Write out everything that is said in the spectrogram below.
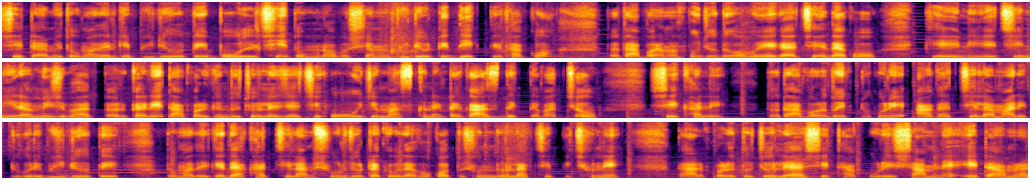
সেটা আমি তোমাদেরকে ভিডিওতে বলছি। তোমরা অবশ্যই আমার ভিডিওটি দেখতে থাকো। তো তারপর আমার পুজো দেওয়া হয়ে গেছে। দেখো, খেয়ে নিয়েছি নিরামিষ ভাত তরকারি, তারপরে কিন্তু চলে যাচ্ছি। ওই যে মাঝখানে একটা গাছ দেখতে পাচ্ছ? সেখানে। তো তারপরে তো একটু করে আগাচ্ছিলাম, আর একটু করে ভিডিওতে তোমাদেরকে দেখাচ্ছিলাম। সূর্যটাকেও দেখো কত সুন্দর লাগছে পিছনে। তারপরে তো চলে আসি ঠাকুরের সামনে। এটা আমরা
